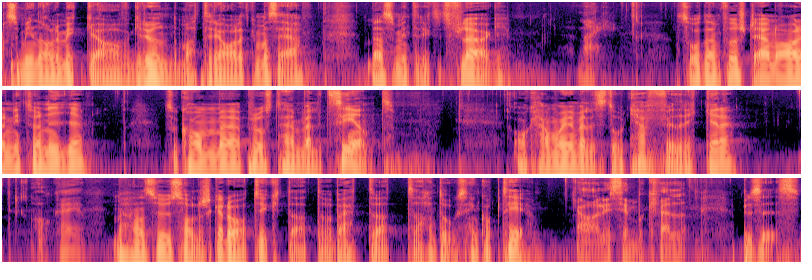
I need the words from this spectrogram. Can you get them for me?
som innehåller mycket av grundmaterialet kan man säga, men som inte riktigt flög. Nej. Så den 1 januari 1909 så kom eh, Proust hem väldigt sent. Och han var ju en väldigt stor kaffedrickare. Okej. Men hans hushållerska då tyckte att det var bättre att han tog sin kopp te. Ja, det är sen på kvällen. Precis.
